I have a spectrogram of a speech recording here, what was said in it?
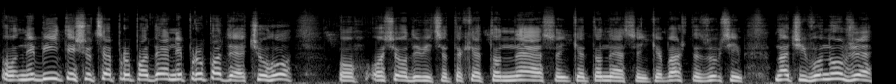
О, не бійте, що це пропаде, не пропаде. Чого? О, ось о, дивіться, таке тонесеньке, тонесеньке, бачите, зовсім. Значить, воно вже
